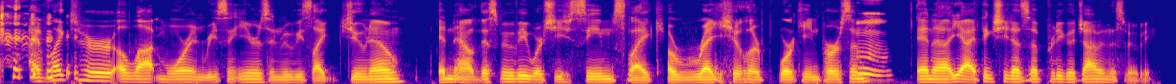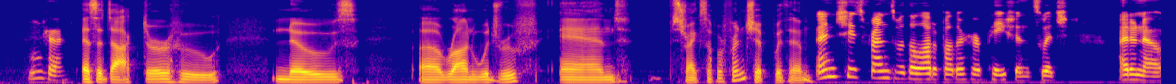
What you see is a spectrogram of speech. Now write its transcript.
I've liked her a lot more in recent years in movies like Juno, and now this movie where she seems like a regular working person. Mm, And uh, yeah, I think she does a pretty good job in this movie. okay. as a doctor who knows uh, Ron Woodroof and strikes up a friendship with him. And she's friends with a lot of other her patients, which I don't know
